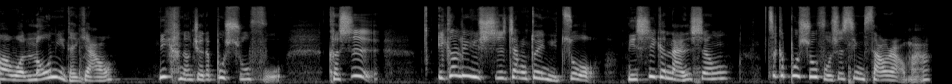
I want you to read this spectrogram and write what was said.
哇！我搂你的腰，你可能觉得不舒服。可是，一个律师这样对你做，你是一个男生，这个不舒服是性骚扰吗？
